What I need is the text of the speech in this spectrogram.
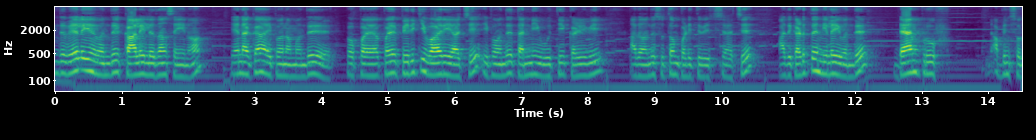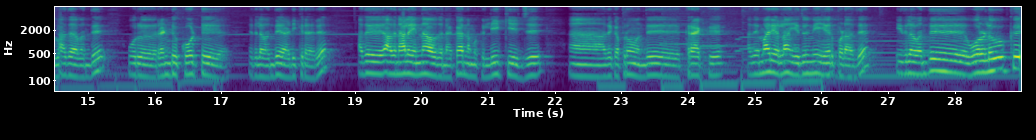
இந்த வேலையை வந்து காலையில் தான் செய்யணும். ஏன்னாக்கா இப்போ நம்ம வந்து இப்போ ப ப- பெருக்கி வாரி ஆச்சு இப்போ வந்து தண்ணி ஊற்றி கழுவி அதை வந்து சுத்தம் படுத்தி வச்சாச்சு. அதுக்கு அடுத்த நிலை வந்து டேம் ப்ரூஃப் அப்படின்னு சொல்லுவோம். அதை வந்து ஒரு ரெண்டு கோட்டு இதில் வந்து அடிக்கிறாரு. அது அதனால் என்ன ஆகுதுனாக்கா நமக்கு லீக்கேஜு அதுக்கப்புறம் வந்து கிராக்கு அதே மாதிரி எல்லாம் எதுவுமே ஏற்படாது. இதில் வந்து ஓரளவுக்கு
